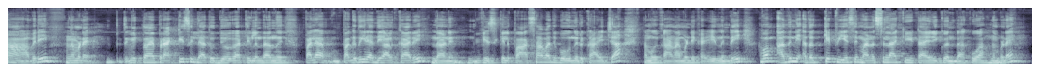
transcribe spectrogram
ആ അവർ നമ്മുടെ വ്യക്തമായ പ്രാക്ടീസ് ഇല്ലാത്ത ഉദ്യോഗാർത്ഥികൾ എന്താണ് പല പകുതിയിലധികം ആൾക്കാർ എന്താണ്? ഫിസിക്കൽ പാസ്സാവാതെ പോകുന്ന ഒരു കാഴ്ച നമുക്ക് കാണാൻ വേണ്ടി കഴിയുന്നുണ്ട്. അപ്പം അതിന് അതൊക്കെ പി എസ് സി മനസ്സിലാക്കിയിട്ടായിരിക്കും എന്താക്കുക? നമ്മുടെ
